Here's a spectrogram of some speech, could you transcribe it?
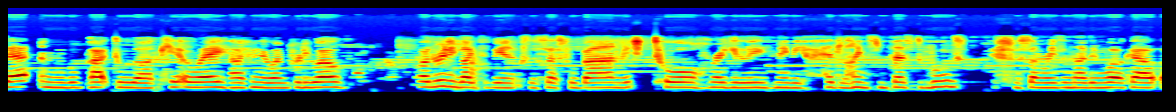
set and we packed all our kit away. I think it went pretty well. I'd really like to be in a successful band which tour regularly, maybe headline some festivals. If for some reason that didn't work out,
